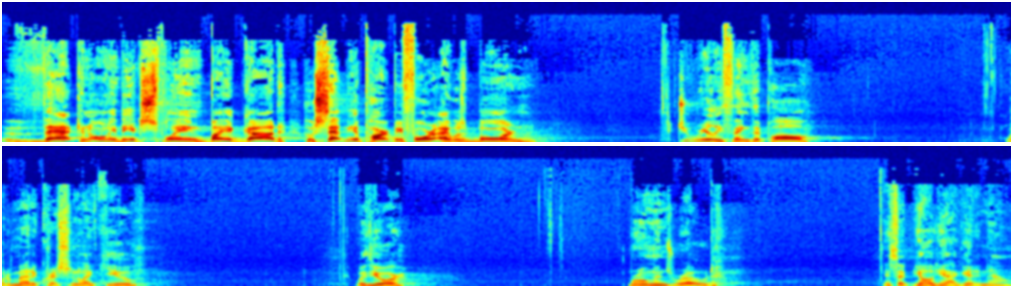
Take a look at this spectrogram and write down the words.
That can only be explained by a God who set me apart before I was born. Do you really think that Paul would have met a Christian like you? with your Romans road and said, Oh, yeah, I get it now.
